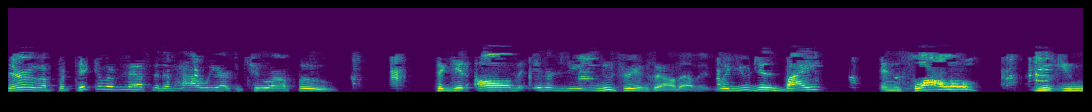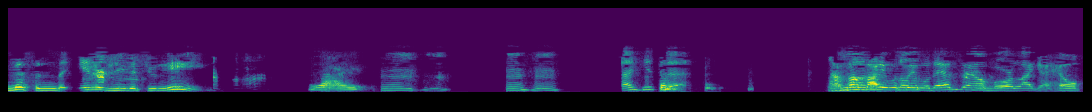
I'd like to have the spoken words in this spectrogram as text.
There is a particular method of how we are to chew our food to get all the energy and nutrients out of it. When you just bite and swallow, you you missing the energy that you need. right. Mhm. Mhm. I get that. Now somebody would say, well, that sounds more like a health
